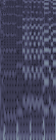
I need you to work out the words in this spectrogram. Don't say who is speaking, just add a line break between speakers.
you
